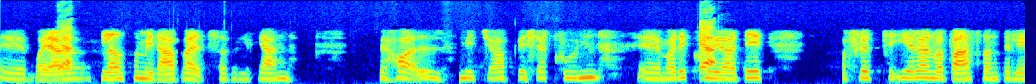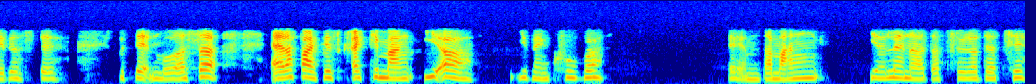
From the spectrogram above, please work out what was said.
Øhm, og jeg er Ja. glad for mit arbejde, så ville jeg gerne beholde mit job, hvis jeg kunne. Øhm, og det kunne Ja. jeg, og det at flytte til Irland var bare sådan det letteste på den måde. Og så er der faktisk rigtig mange irere i Vancouver. Øhm, der er mange irlændere, der flytter dertil.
